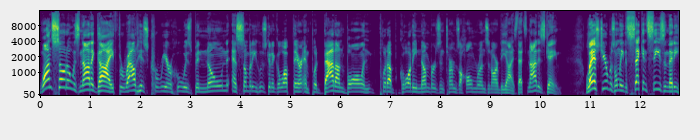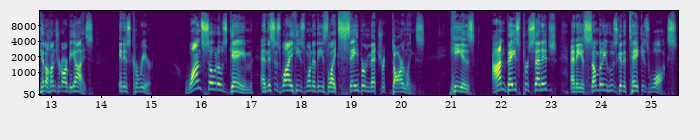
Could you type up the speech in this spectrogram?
Juan Soto is not a guy throughout his career who has been known as somebody who's going to go up there and put bat on ball and put up gaudy numbers in terms of home runs and RBIs. That's not his game. Last year was only the second season that he hit 100 RBIs in his career. Juan Soto's game, and this is why he's one of these like sabermetric darlings, he is on base percentage and he is somebody who's going to take his walks.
